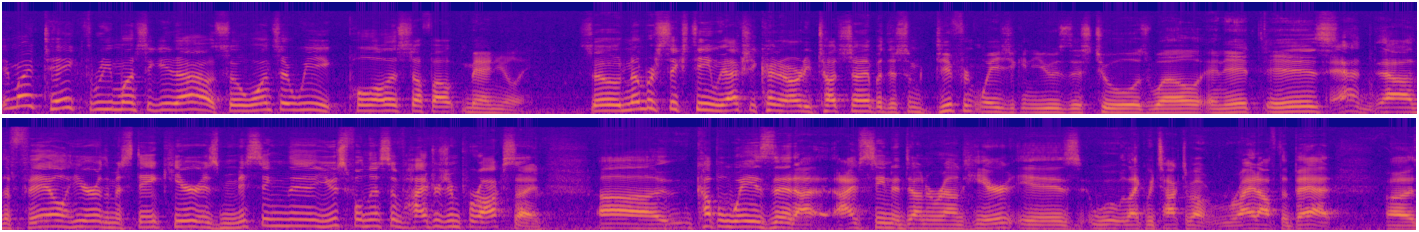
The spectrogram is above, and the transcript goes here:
It might take three months to get out. So once a week, pull all this stuff out manually. So number 16, we actually kind of already touched on it, but there's some different ways you can use this tool as well, and it is Yeah, uh, the fail here, the mistake here is missing the usefulness of hydrogen peroxide. Uh, a couple ways that I, I've seen it done around here is, like we talked about right off the bat, uh,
